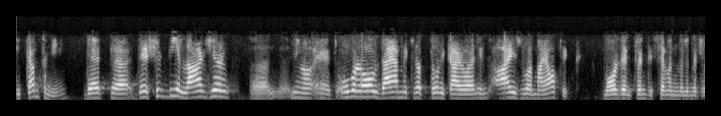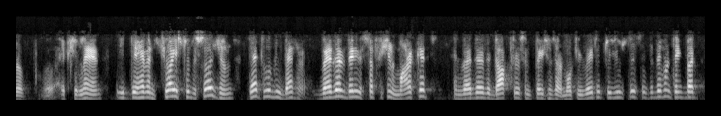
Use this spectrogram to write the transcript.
the company that uh, there should be a larger, uh, you know, overall diameter of toric IOL in eyes who are myopic, more than 27 millimeter of uh, axial length. If they have a choice to the surgeon, that would be better. Whether there is sufficient market and whether the doctors and patients are motivated to use this is a different thing. But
